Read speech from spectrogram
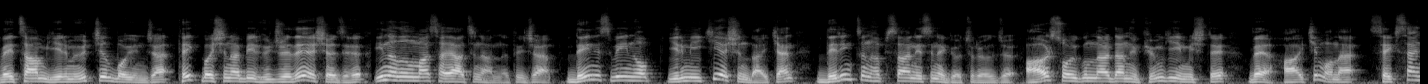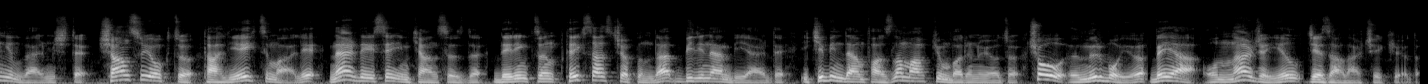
ve tam 23 yıl boyunca tek başına bir hücrede yaşadığı inanılmaz hayatını anlatacağım. Dennis Weinhoff 22 yaşındayken Darrington hapishanesine götürüldü. Ağır soygunlardan hüküm giymişti ve hakim ona 80 yıl vermişti. Şansı yoktu. Tahliye ihtimali neredeyse imkansızdı. Darrington, Texas çapında bilinen bir yerdi. 2000'den fazla mahkum barınıyordu. Çoğu ömür boyu veya onlarca yıl cezalar çekiyordu.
